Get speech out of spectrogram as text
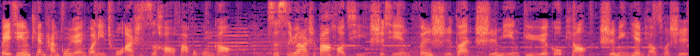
北京天坛公园管理处二十四号发布公告，自四月二十八号起实行分时段实名预约购票、实名验票措施。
